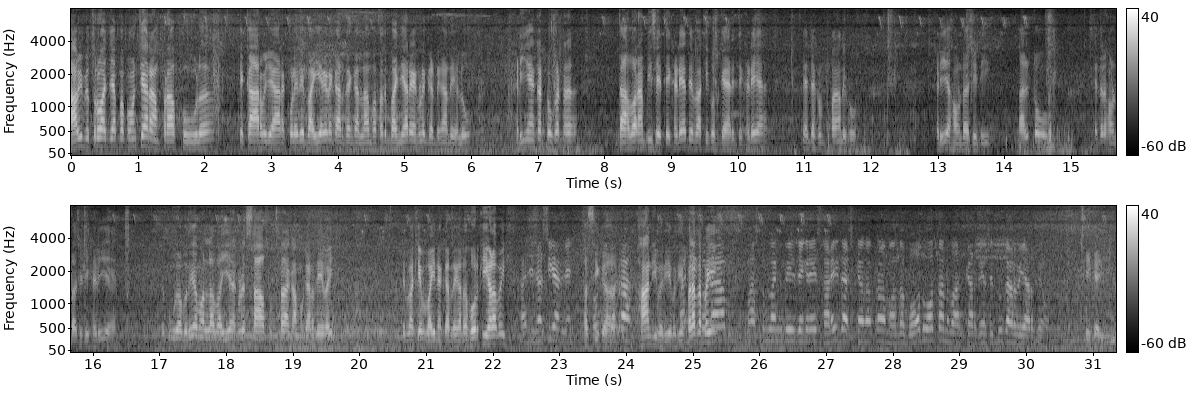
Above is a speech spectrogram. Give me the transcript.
ਹਾਂ ਵੀ ਮਿੱਤਰੋ, ਅੱਜ ਆਪਾਂ ਪਹੁੰਚਿਆ ਰਾਮਪੁਰਾ ਫੂਲ ਤੇ ਕਾਰ ਬਾਜ਼ਾਰ ਕੋਲੇ ਤੇ ਬਾਈਆਂ ਨਾਲ ਕਰਦੇ ਆ ਗੱਲਾਂ ਬਾਤਾਂ ਤੇ ਬਾਈਆਂ ਰਿਆਂ ਕੋਲੇ ਗੱਡੀਆਂ ਦੇਖ ਲਓ। ਖੜੀਆਂ ਘੱਟੋ ਘੱਟ 10 12 ਪੀਸ ਇੱਥੇ ਖੜੇ ਆ ਤੇ ਬਾਕੀ ਕੁਝ ਗੈਰੇਜ 'ਚ ਖੜੇ ਆ। ਤੇ ਅੱਜ ਆਪਾਂ ਦੇਖੋ ਖੜੀ ਆ Honda City, Alto ਇੱਧਰ Honda City ਖੜੀ ਹੈ ਤੇ ਪੂਰਾ ਵਧੀਆ ਮੰਨ ਬਾਈਆਂ ਇਹਨਾਂ ਕੋਲੇ ਸਾਫ਼ ਸੁਥਰਾ ਕੰਮ ਕਰਦੇ ਬਾਈ। ਤੇ ਬਾਕੀ ਬਾਈ ਨਾਲ ਕਰਦੇ ਗੱਲ। ਹੋਰ ਕੀ ਹਾਲ ਆ ਬਾਈ? ਹਾਂਜੀ ਸਤਿ ਸ਼੍ਰੀ ਅਕਾਲ ਵੀਰੇ। ਸਤਿ ਸ਼੍ਰੀ ਅਕਾਲ। ਹਾਂਜੀ ਵਧੀਆ ਵਧੀਆ। ਪਹਿਲਾਂ ਤਾਂ ਬਾਈ? ਮਸਤ ਮਲੰਗ ਪੇਜ ਦੇਖ ਰਹੇ ਸਾਰੇ ਹੀ ਦਰਸ਼ਕਾਂ ਦਾ ਭਰਾਵਾਂ ਦਾ ਬਹੁਤ ਬਹੁਤ ਧੰਨਵਾਦ ਕਰਦੇ ਹਾਂ ਸਿੱਧੂ ਕਾਰ ਬਾਜ਼ਾਰ ਤੇ। ਆਉਣ ਠੀਕ ਹੈ ਜੀ।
